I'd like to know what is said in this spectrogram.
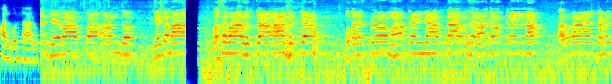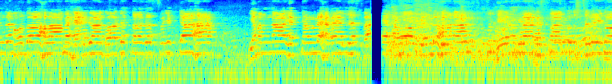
పాల్గొన్నారు. వసవా రుద్ర अर्वाञ्चमिन्द्रमृतो हवामहे गोचत्तनदस्वयुक्ताः यमन्ना यज्ञं वहवेजस्वास्मान्वतिष्ठवेदो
